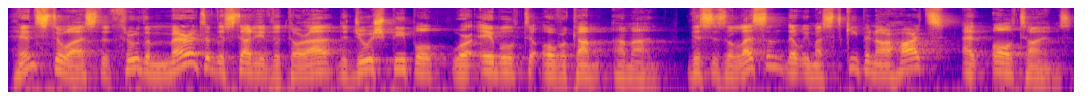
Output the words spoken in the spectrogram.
hints to us that through the merit of the study of the Torah, the Jewish people were able to overcome Haman. This is a lesson that we must keep in our hearts at all times.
